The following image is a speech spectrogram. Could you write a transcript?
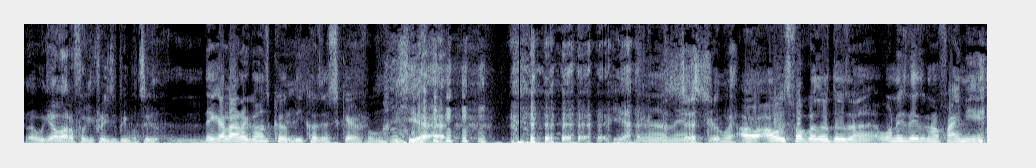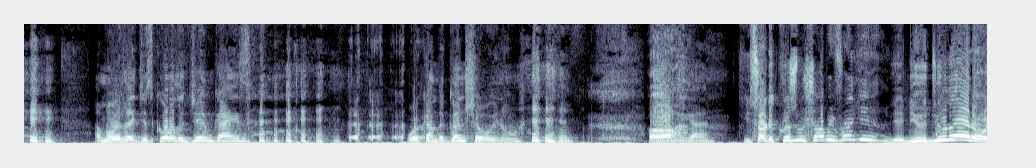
you know, we got a lot of fucking crazy people too. They got a lot of guns cause, because they're scared, fool. Yeah, yeah, Yeah, that's, true. Man. I, I always fuck with those dudes. Uh, one of these days they're gonna find me. I'm always like, just go to the gym, guys. Work on the gun show, you know. oh my god. You started Christmas shopping, Frankie? Did you do that or?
